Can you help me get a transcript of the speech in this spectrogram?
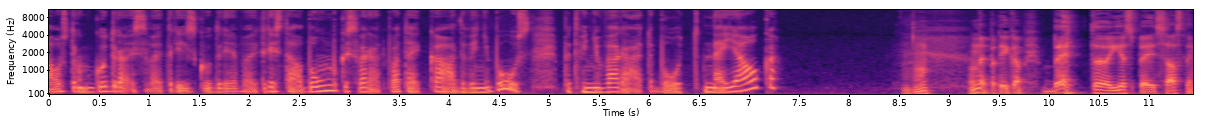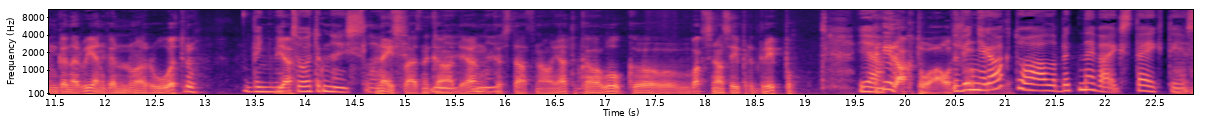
austrumu gudrais vai trīs gudrie vai kristāla bumba, kas varētu pateikt, kāda viņa būs, bet viņa varētu būt nejauka. Mhm. Un nepatīkami. Bet uh, iespēja saslimt gan ar vienu, gan ar otru. Viņi viens ja? otru neizslēdz. Neizslēdz nekādi, ne, ja? ne. kas tāds nav. Ja? Tā kā lūk, vakcinācija pret gripu Jā. ir aktuāla. Šobrīd. Viņa ir aktuāla, bet nevajag steigties.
